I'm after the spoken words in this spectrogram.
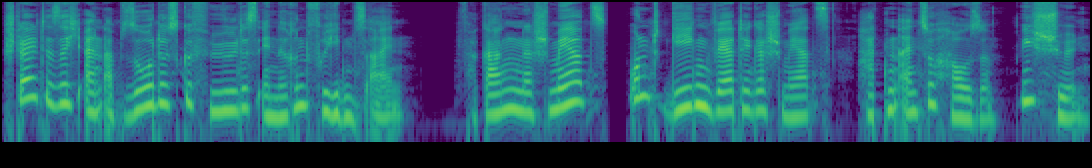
stellte sich ein absurdes Gefühl des inneren Friedens ein. Vergangener Schmerz und gegenwärtiger Schmerz hatten ein Zuhause. Wie schön.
